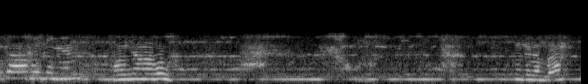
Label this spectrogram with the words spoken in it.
Ikaw okay ka na? Okay lang ako. Okay ka lang ba?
